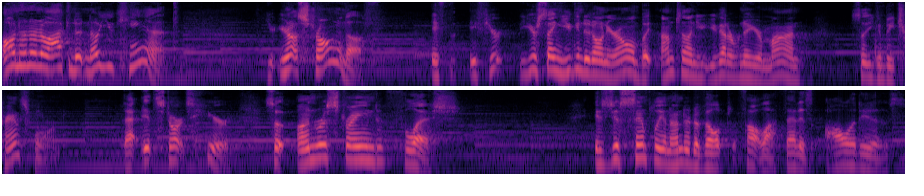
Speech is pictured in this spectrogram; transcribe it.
Oh, no, no, no, I can do it. No, you can't. You're not strong enough. If, if you're, you're saying you can do it on your own, but I'm telling you, you got to renew your mind so you can be transformed. That it starts here. So unrestrained flesh is just simply an underdeveloped thought life. That is all it is.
